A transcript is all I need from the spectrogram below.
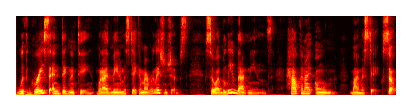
with grace and dignity when I've made a mistake in my relationships. So I believe that means how can I own my mistake? So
